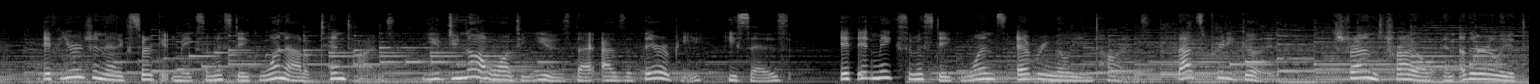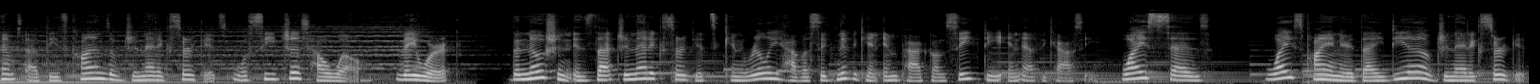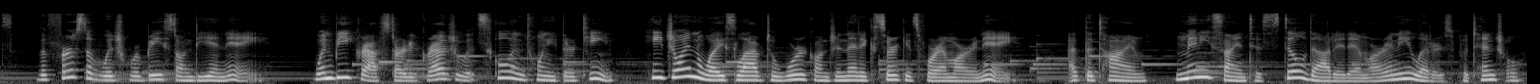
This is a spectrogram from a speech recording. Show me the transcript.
If your genetic circuit makes a mistake 1 out of 10 times, you do not want to use that as a therapy, he says. If it makes a mistake once every million times, that's pretty good. Strand's trial and other early attempts at these kinds of genetic circuits will see just how well they work. The notion is that genetic circuits can really have a significant impact on safety and efficacy. Weiss says, Weiss pioneered the idea of genetic circuits, the first of which were based on DNA. When Becraft started graduate school in 2013, he joined Weiss lab to work on genetic circuits for mRNA. At the time, many scientists still doubted mRNA letter's potential.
